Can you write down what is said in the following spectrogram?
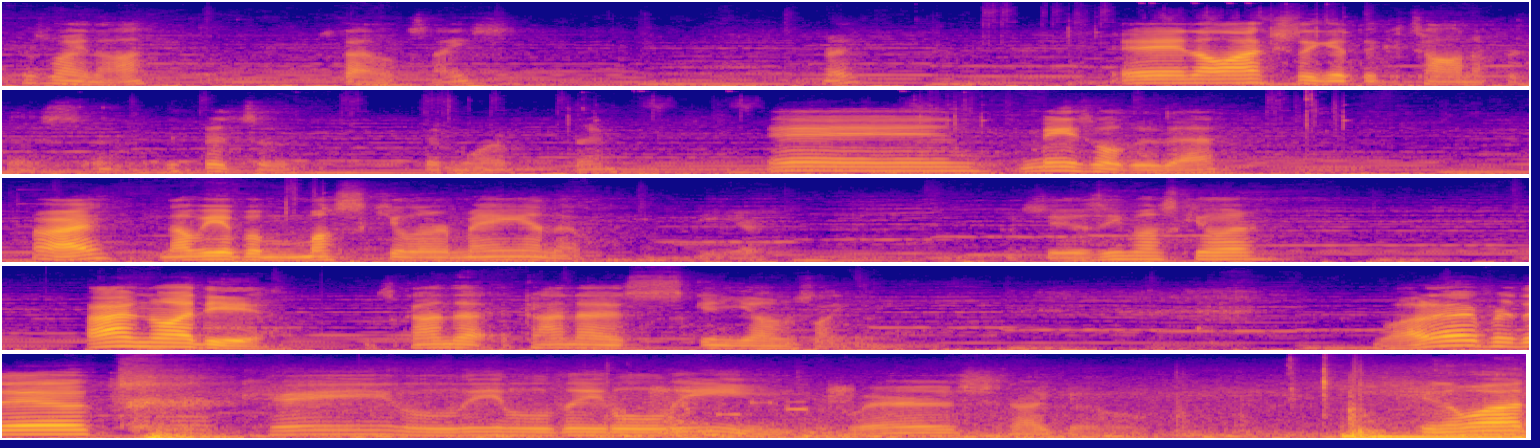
Because why not? This guy looks nice. Right? And I'll actually get the katana for this. It fits a bit more frame. And may as well do that. Alright, now we have a muscular man up here. Is he muscular? I have no idea. It's kinda kinda skinny arms like me. Whatever dude. Okay, little little lead. Where should I go? You know what?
